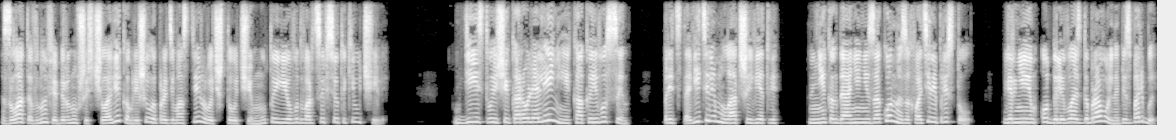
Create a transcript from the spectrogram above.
Злата, вновь обернувшись человеком, решила продемонстрировать, что чему-то ее во дворце все-таки учили. Действующий король оленей, как и его сын, представители младшей ветви. Некогда они незаконно захватили престол. Вернее, им отдали власть добровольно, без борьбы.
